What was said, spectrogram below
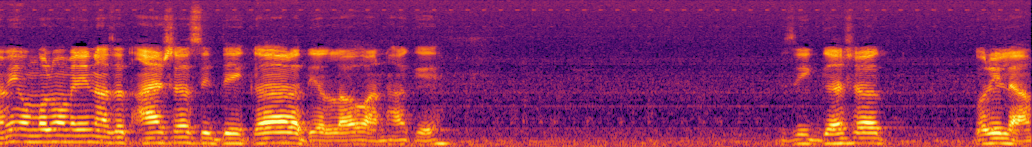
আমি উম্মুল মুমিনিন হযরত আয়েশা সিদ্দিকা রাদিয়াল্লাহু আনহাকে জিজ্ঞাসা করিলাম,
